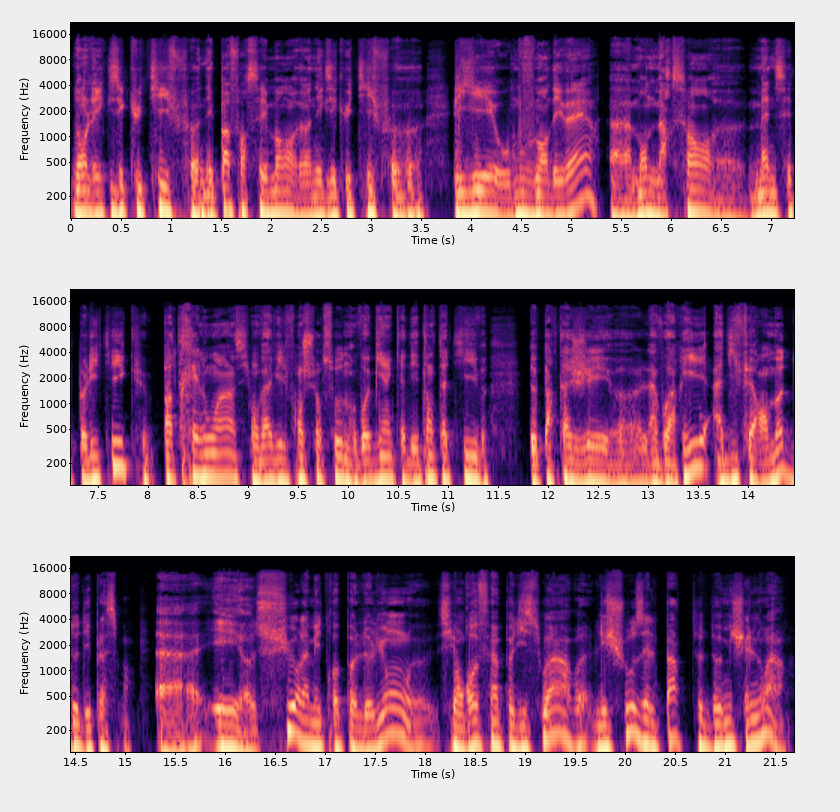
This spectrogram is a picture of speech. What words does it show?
dont l'exécutif n'est pas forcément euh, un exécutif euh, lié au mouvement des Verts. Euh, Mont-de-Marsan mène cette politique. Pas très loin, si on va à Villefranche-sur-Saône, on voit bien qu'il y a des tentatives de partager la voirie à différents modes de déplacement. et sur la métropole de Lyon, si on refait un peu d'histoire, les choses elles partent de Michel Noir.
